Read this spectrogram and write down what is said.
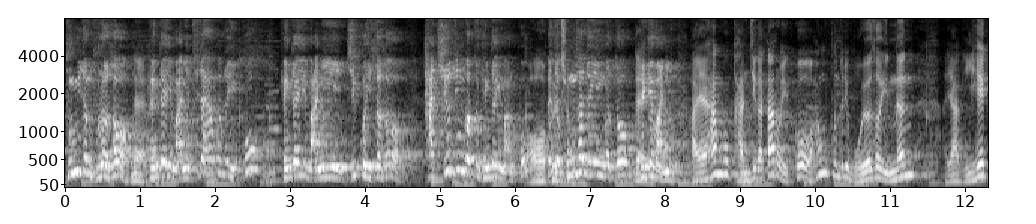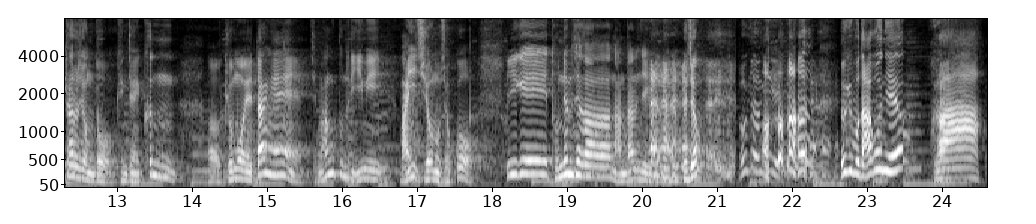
붐이 좀 불어서 네. 굉장히 많이 투자하고도 있고 굉장히 많이 짓고 있어서 다 지어진 것도 굉장히 많고 어, 현재 그렇죠. 공사 중인 것도 네. 되게 많이 아예 한국 단지가 따로 있고 한국 분들이 모여서 있는 약 2헥타르 정도 굉장히 큰 어, 규모의 땅에 지금 한국 분들이 이미 많이 지어 놓으셨고 이게 돈 냄새가 난다는 얘기잖아요. 그죠? 여기 여기 여기 뭐 낙원이에요? 와.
